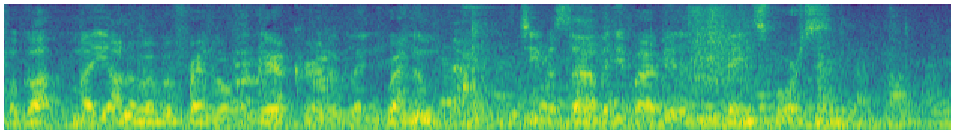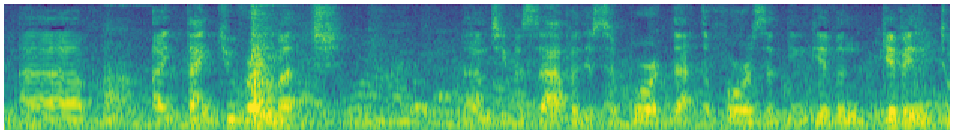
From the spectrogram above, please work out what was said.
forgot my honorable friend over there, Colonel Glyne Grannum, Chief of Staff of the Barbados Defense Force. Uh, I thank you very much, um, Chief of Staff, for the support that the force has been given, given to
